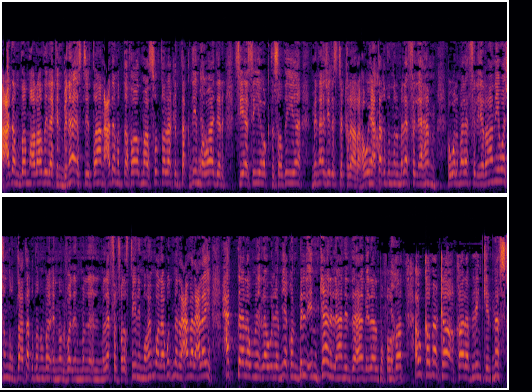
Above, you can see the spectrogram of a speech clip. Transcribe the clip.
عدم ضم أراضي لكن بناء استيطان عدم التفاوض مع السلطة لكن تقديم بوادر سياسية واقتصادية من أجل استقرارها. هو يعتقد انه الملف الأهم هو الملف الإيراني واشنطن تعتقد انه الملف الفلسطيني مهم ولا بد من العمل عليه حتى لو لو لم يكن بالإمكان الآن الذهاب إلى المفاوضات أو كما قال بلينكن نفسه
